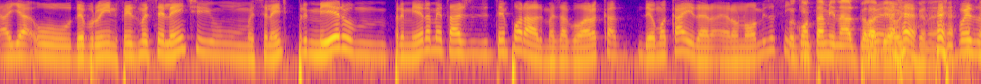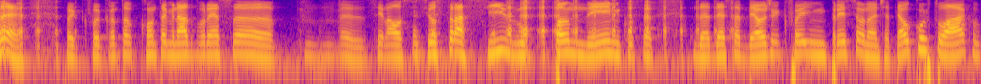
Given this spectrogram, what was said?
aí o De Bruyne fez uma excelente, um excelente primeiro, primeira metade de temporada, mas agora deu uma caída. Eram, eram nomes assim. Foi que- contaminado pela foi- Bélgica, é, né? pois é. Foi, foi conta- contaminado por essa, sei lá, esse ostracismo pandêmico dessa Bélgica que foi impressionante. Até o Courtois co-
